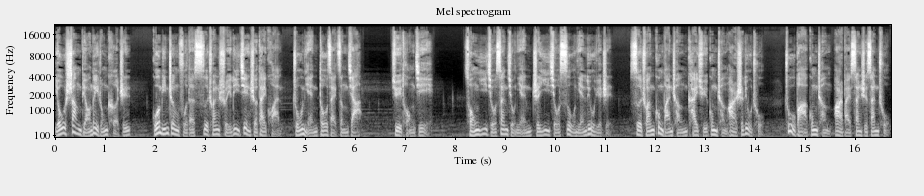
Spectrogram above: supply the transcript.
由上表内容可知，国民政府的四川水利建设贷款逐年都在增加。据统计，从1939年至1945年6月止，四川共完成开渠工程26处，筑坝工程233处。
